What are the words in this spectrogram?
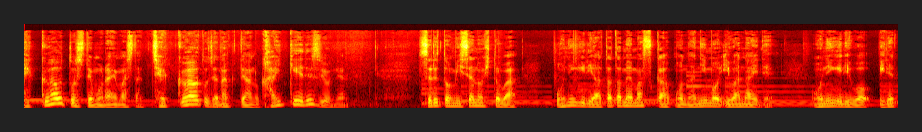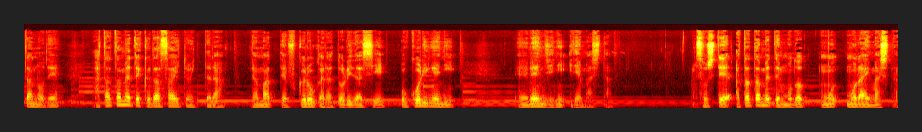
チェックアウトしてもらいました。チェックアウトじゃなくてあの会計ですよね。すると店の人は「おにぎり温めますか?」も何も言わないでおにぎりを入れたので「温めてください」と言ったら黙って袋から取り出し怒りげにレンジに入れました。そして温めてももらいました。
